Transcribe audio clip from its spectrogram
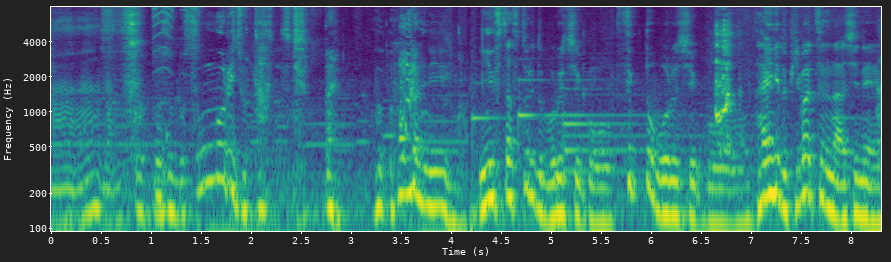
아, 난또 무슨 뭐 쑥물이 좋다. 화면이 인스타 스토리도 모르시고 쓱도 모르시고 다행히도 비마트는 아시네요.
